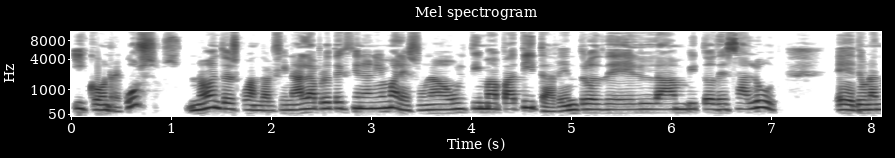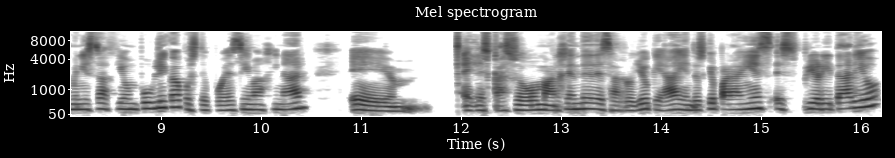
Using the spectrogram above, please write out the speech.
y con recursos, ¿no? Entonces, cuando al final la protección animal es una última patita dentro del ámbito de salud eh, de una administración pública, pues te puedes imaginar eh, el escaso margen de desarrollo que hay. Entonces, que para mí es, prioritario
